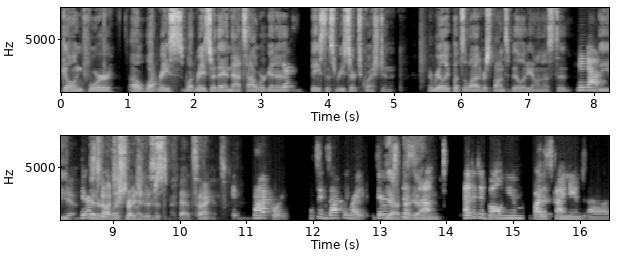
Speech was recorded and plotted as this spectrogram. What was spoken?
going for oh what yeah. race what race are they and that's how we're going to base this research question it really puts a lot of responsibility on us to yeah. be yeah. it's not just prejudice writers. it's bad science exactly that's exactly right there's yeah, this that, yeah. um, edited volume by this guy named uh,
